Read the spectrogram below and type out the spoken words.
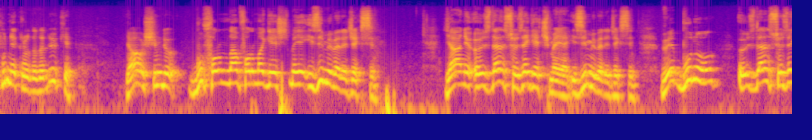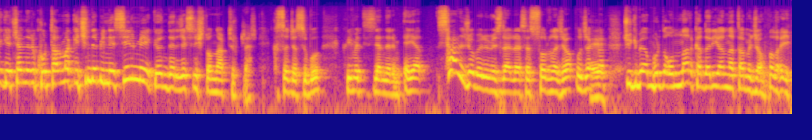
Bu nekroda da diyor ki ya şimdi bu formdan forma geçmeye izin mi vereceksin? Yani özden söze geçmeye izin mi vereceksin? Ve bunu özden söze geçenleri kurtarmak için de bir nesil mi göndereceksin? İşte onlar Türkler. Kısacası bu. Kıymetli izleyenlerim eğer sadece o bölümü izlerlerse soruna cevap bulacaklar. Evet. Çünkü ben burada onlar kadar iyi anlatamayacağım olayı.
